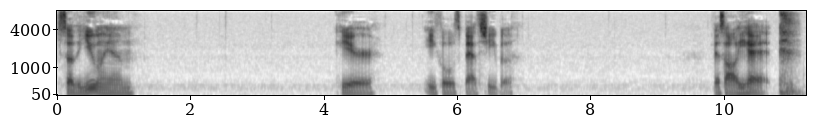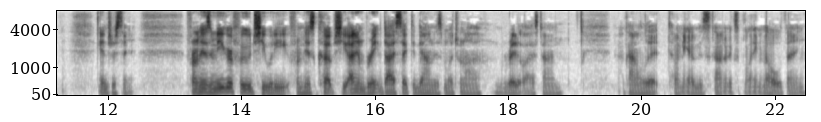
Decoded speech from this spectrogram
so the lamb here equals Bathsheba. That's all he had. Interesting. From his meager food she would eat, from his cup she I didn't dissect it down this much when I read it last time. I kind of let Tony Evans kind of explain the whole thing.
